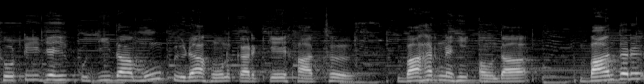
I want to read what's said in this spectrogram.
ਛੋਟੀ ਜਿਹੀ ਕੁੱਜੀ ਦਾ ਮੂੰਹ ਪੀੜਾ ਹੋਣ ਕਰਕੇ ਹੱਥ ਬਾਹਰ ਨਹੀਂ ਆਉਂਦਾ। ਬਾਂਦਰ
